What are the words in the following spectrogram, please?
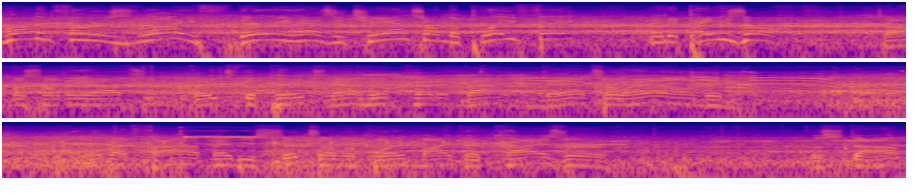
running for his life. There he has a chance on the play fake, and it pays off. Thomas on the option, fakes the pitch. Now he'll cut it back, dance around, and maybe six on the play. Micah Kiser the stop.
